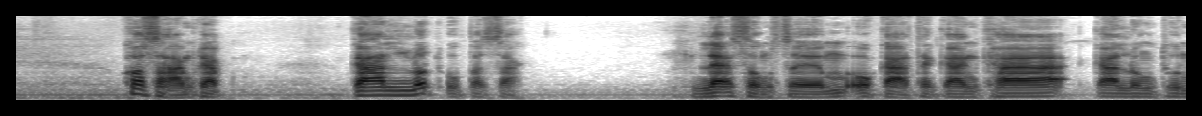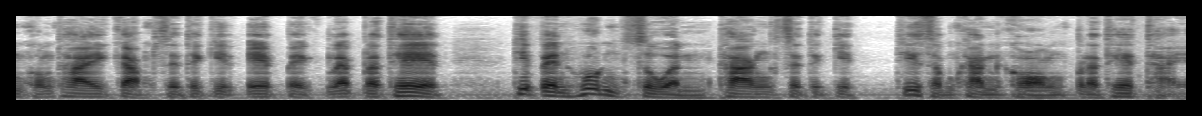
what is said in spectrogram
2 ข้อ 3 ครับ การลดอุปสรรค และส่งเสริมโอกาสทางการค้าการลงทุนของไทยกับเศรษฐกิจเอเปกและประเทศที่เป็นหุ้นส่วนทางเศรษฐกิจที่สำคัญของประเทศไทย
